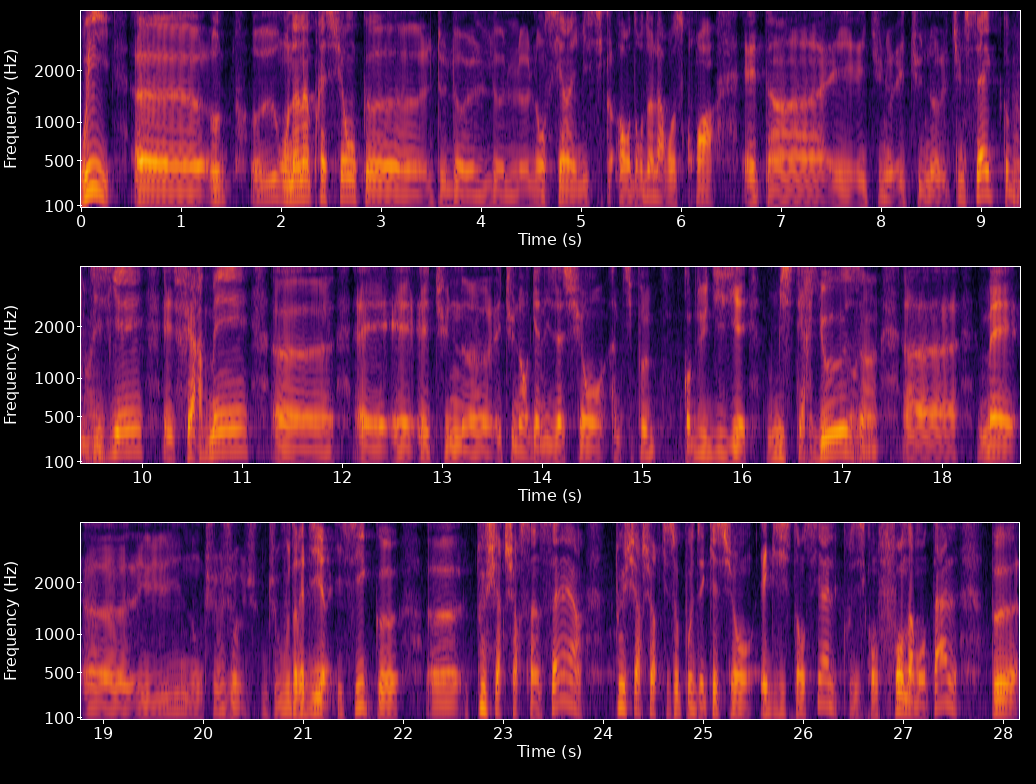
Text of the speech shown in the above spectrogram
Oui, euh, on a l'impression que l'ancien et mystique ordre de la Rose-Croix est, un, est, une, est, une, une secte, comme vous disiez, est fermée, euh, est, une, est une organisation un petit peu, comme vous disiez, mystérieuse. Euh, mais donc je, je, voudrais dire ici que tout chercheur sincère, tout chercheur qui se pose des questions existentielles, questions fondamentales, peut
